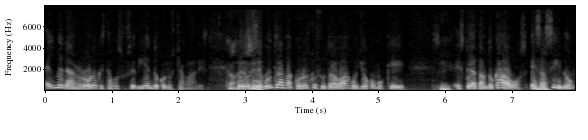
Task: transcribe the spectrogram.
él me narró lo que estaba sucediendo con los chavales. Pero según conozco su trabajo, yo como que estoy atando cabos. Es así, ¿no?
